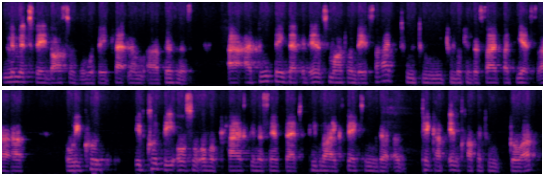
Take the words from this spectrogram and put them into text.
limit their losses with a platinum business. I, I do think that it is smart on their side to, to, to look in the side, but yes, uh, we could, it could be also overpriced in the sense that people are expecting the uh, pickup in copper to go up,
